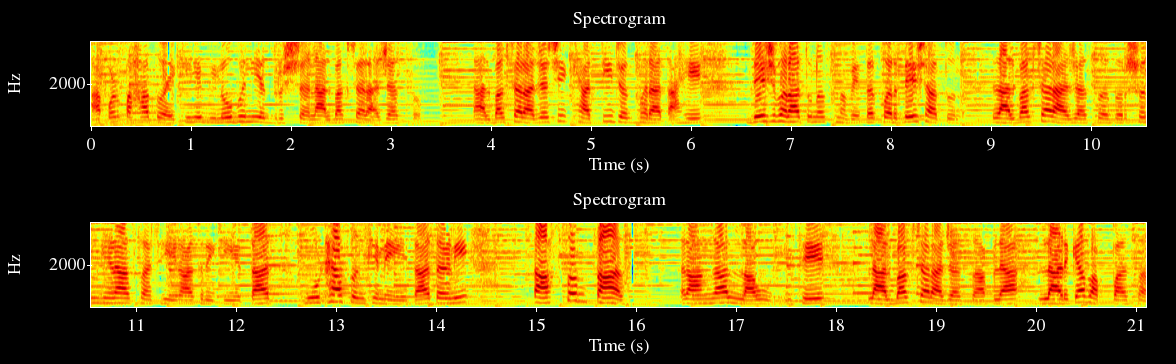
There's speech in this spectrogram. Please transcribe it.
आपण पाहतोय की हे विलोभनीय दृश्य लालबागच्या राजाचं. लालबागच्या राजाची ख्याती जगभरात आहे. देशभरातूनच नव्हे तर परदेशातून लालबागच्या राजाचं दर्शन घेण्यासाठी नागरिक येतात. मोठ्या संख्येने येतात आणि तासन तास रांगा लावून इथे लालबागच्या राजाचा आपल्या लाडक्या बाप्पाचा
